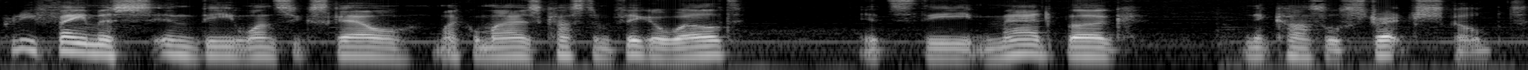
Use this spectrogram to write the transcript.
pretty famous in the 1 6 scale Michael Myers custom figure world. It's the Mad Bug Nick Castle stretch sculpt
